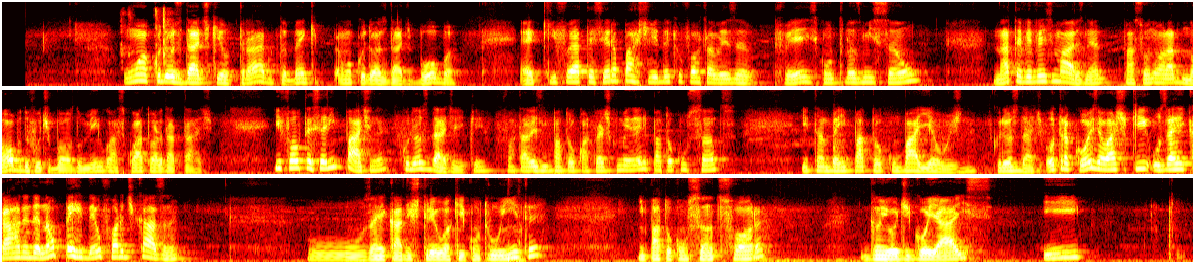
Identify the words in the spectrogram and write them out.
Uma curiosidade que eu trago também, que é uma curiosidade boba, é que foi a terceira partida que o Fortaleza fez com transmissão na TV Vesmares, né? Passou no horário nobre do futebol, domingo às 4 horas da tarde. E foi o terceiro empate, né? Curiosidade aí, porque Fortaleza empatou com o Atlético Mineiro, empatou com o Santos e também empatou com o Bahia hoje, né? Curiosidade. Outra coisa, eu acho que o Zé Ricardo ainda não perdeu fora de casa, né? O Zé Ricardo estreou aqui contra o Inter, empatou com o Santos fora, ganhou de Goiás e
